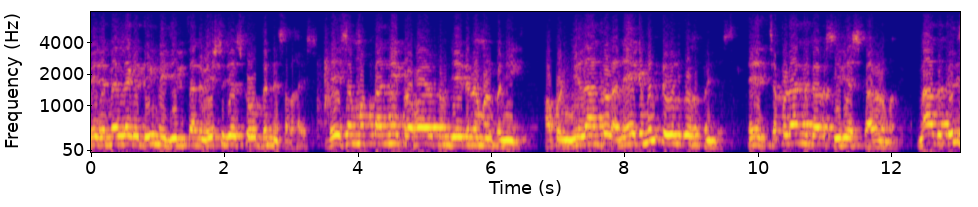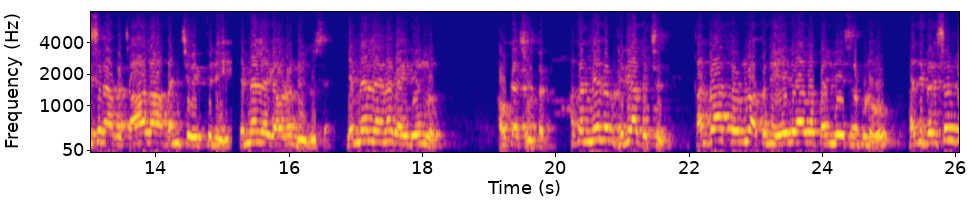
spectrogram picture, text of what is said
మీరు ఎమ్మెల్యేగా దిగి మీ జీవితాన్ని వేస్ట్ చేసుకోవద్దని నేను సలహా ఇస్తాను. దేశం మొత్తాన్ని ప్రభావితం చేయడమే మన పని. అప్పుడు మీలాంటి అనేక మంది ప్రజల కోసం పనిచేస్తారు నేను చెప్పడానికి చాలా సీరియస్ కారణం ఉంది నాకు తెలిసిన ఒక చాలా మంచి వ్యక్తిని ఎమ్మెల్యే కావడం నేను చూశాను. ఎమ్మెల్యే అయినాక ఐదేళ్ళు అవకాశం ఉంటుంది. అతని మీద ఒక ఫిర్యాదు వచ్చింది. కాంట్రాక్టర్లు అతని ఏరియాలో పనిచేసినప్పుడు పది పర్సెంట్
